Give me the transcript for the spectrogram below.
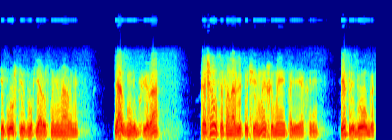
теплушки с двухъярусными нарами. Лязгнули буфера. Качнулся фонарь летучей мыши, мы поехали. Ехали долго.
